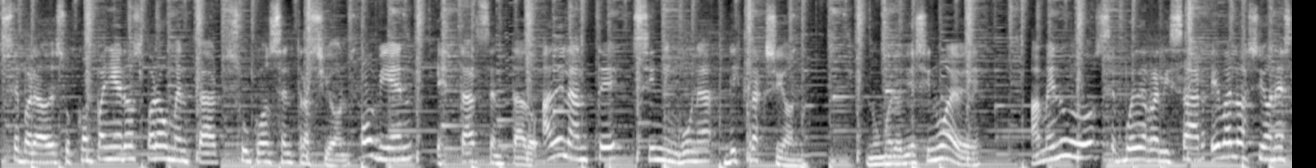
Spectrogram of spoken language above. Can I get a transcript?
separado de sus compañeros, para aumentar su concentración, o bien estar sentado adelante sin ninguna distracción. Número 19. A menudo se puede realizar evaluaciones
